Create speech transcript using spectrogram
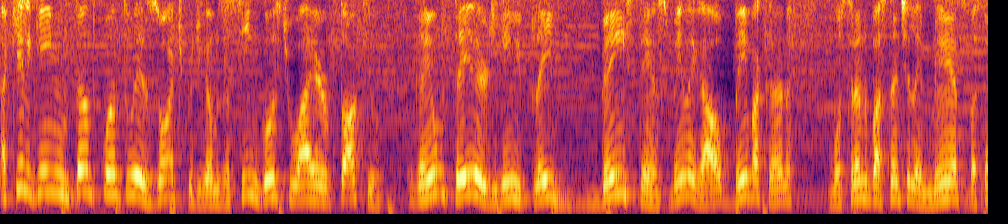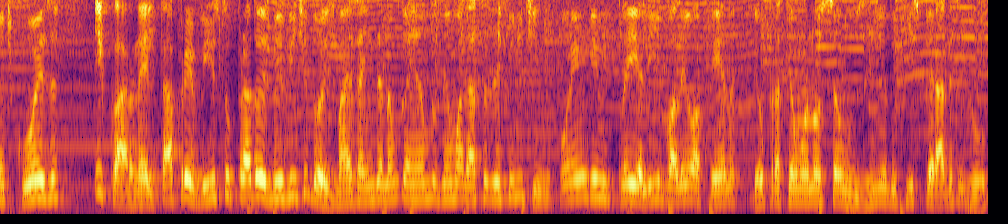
Aquele game um tanto quanto exótico, digamos assim, Ghostwire Tokyo, ganhou um trailer de gameplay bem extenso, bem legal, bem bacana, mostrando bastante elementos, bastante coisa, e claro, né, ele está previsto para 2022, mas ainda não ganhamos nenhuma data definitiva. Porém, o gameplay ali valeu a pena, deu para ter uma noçãozinha do que esperar desse jogo.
